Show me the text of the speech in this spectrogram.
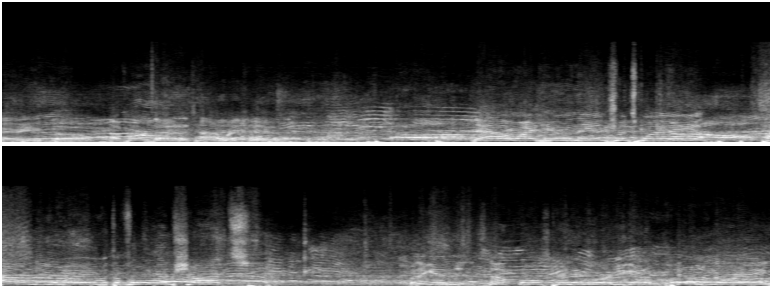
There you go. I've heard that a time or two. Now, right here in the entranceway, pounding away with the forearm shots. But again, it's not false count anywhere. You got to pin him in the ring.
